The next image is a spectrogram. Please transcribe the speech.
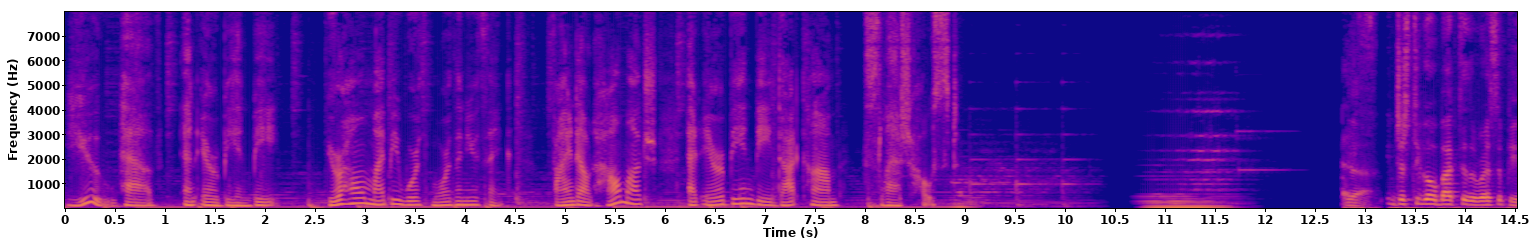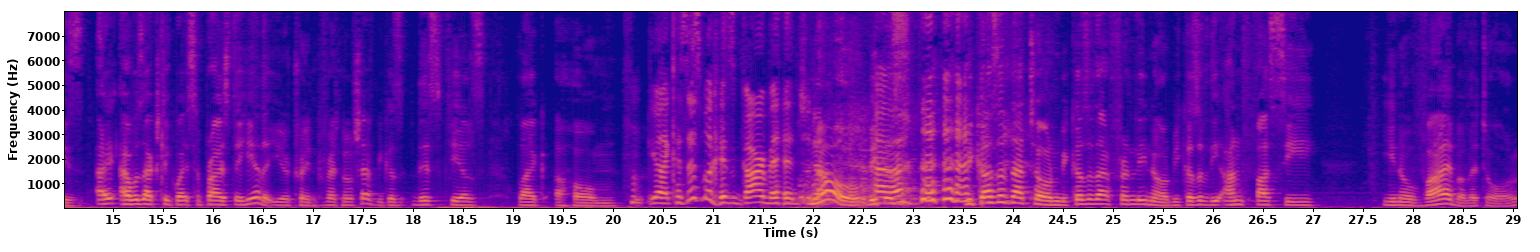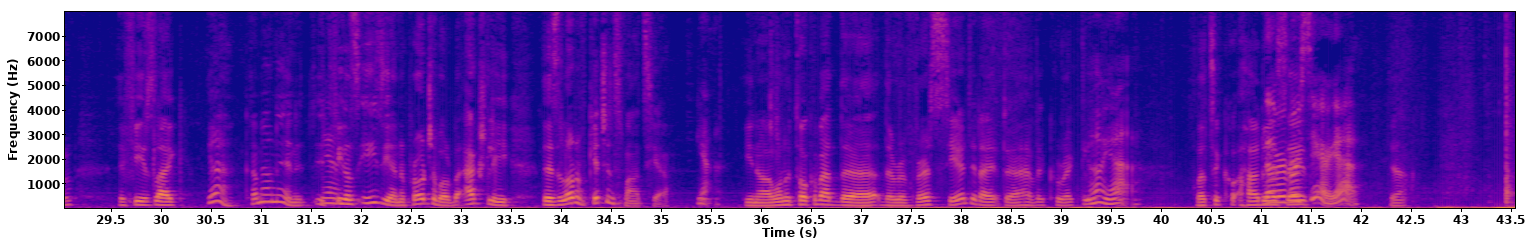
you have an Airbnb. Your home might be worth more than you think. Find out how much at airbnb.com/slash host. Yeah. Just to go back to the recipes, I, I was actually quite surprised to hear that you're a trained professional chef because this feels like a home. You're like, because this book is garbage. No, because Uh. because of that tone, because of that friendly note, because of the unfussy, you know, vibe of it all, it feels like yeah, come on in. It, it Yeah. feels easy and approachable. But actually, there's a lot of kitchen smarts here. Yeah. You know, I want to talk about the the reverse sear. Did I do I have it correctly? Oh yeah. What's it called? How do The I reverse say it? sear, yeah. Yeah.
